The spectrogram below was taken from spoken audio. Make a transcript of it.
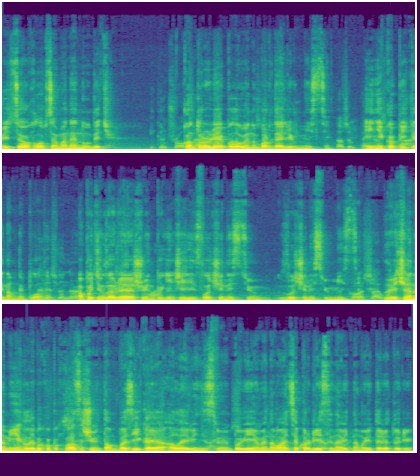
Від цього хлопця мене нудить. Контролює половину борделів в місті. І ні копійки нам не платить. А потім заявляє, що він покінчить зі злочинністю, злочинністю в місті. Звичайно, мені глибоко покласти, що він там базікає, але він зі своїми повіями намагається пролізти навіть на мою територію.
